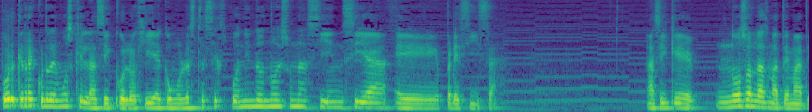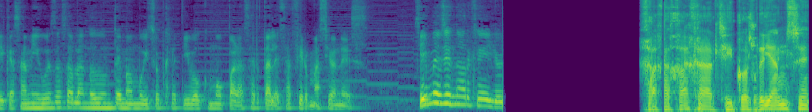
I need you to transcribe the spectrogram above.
porque recordemos que la psicología, como lo estás exponiendo, no es una ciencia eh, precisa. Así que no son las matemáticas, amigo, estás hablando de un tema muy subjetivo como para hacer tales afirmaciones. Sin mencionar que yo... Jajajaja, ja, ja, chicos, ríanse,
